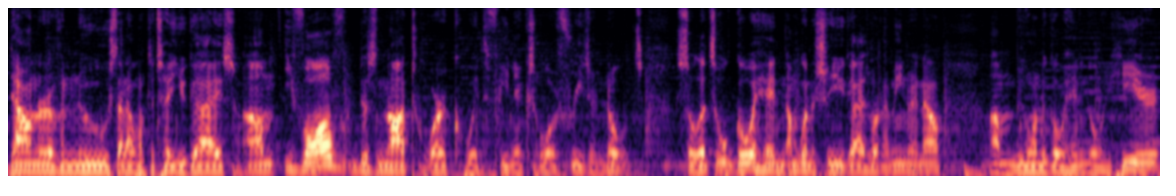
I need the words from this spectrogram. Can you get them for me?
downer of a news that I want to tell you guys. Um, Evolve does not work with Phoenix or Freezer nodes. So let's go ahead and I'm going to show you guys what I mean right now. Um, we want to go ahead and go here.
